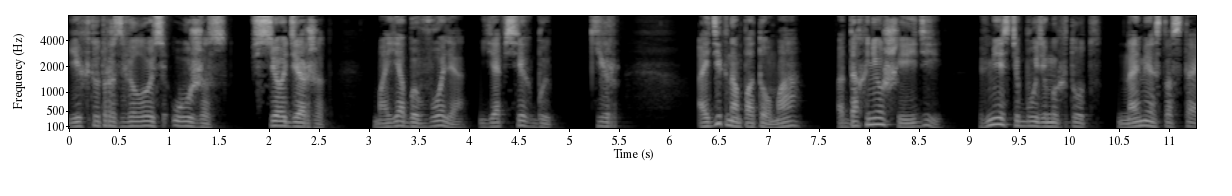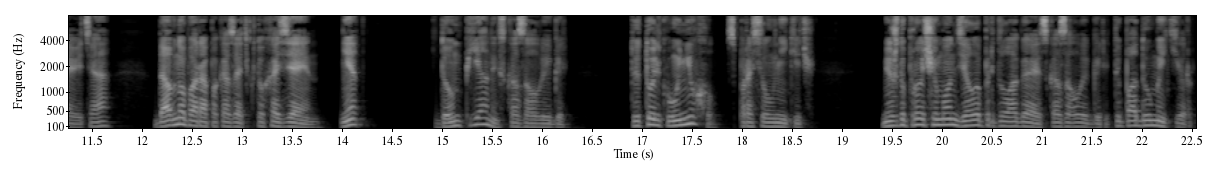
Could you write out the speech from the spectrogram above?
«Их тут развелось ужас. Все держат. Моя бы воля, я всех бы... Кир, а иди к нам потом, а? Отдохнешь и иди. Вместе будем их тут на место ставить, а? Давно пора показать, кто хозяин, нет?» «Да он пьяный», — сказал Игорь. «Ты только унюхал?» — спросил Никич. «Между прочим, он дело предлагает», — сказал Игорь. «Ты подумай, Кир».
